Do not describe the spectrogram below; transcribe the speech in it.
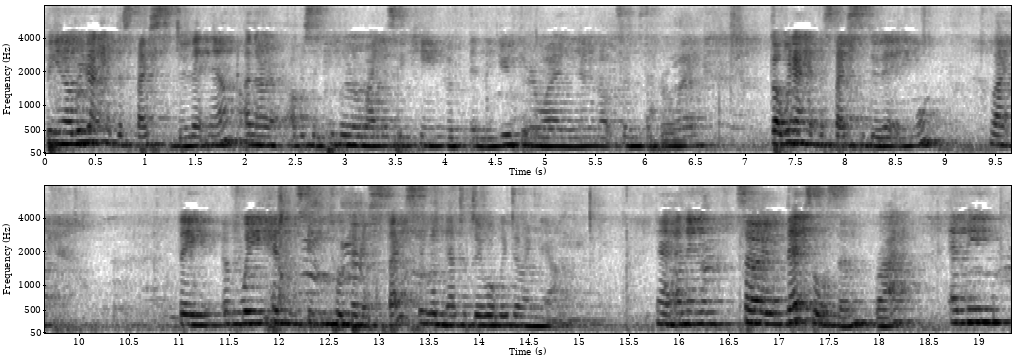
But you know, we don't have the space to do that now. I know obviously people are away this weekend and the youth are away and the young adults and stuff are away. But we don't have the space to do that anymore. Like the, if we hadn't stepped into a bigger space, we wouldn't be able to do what we're doing now. Yeah, and then, so that's awesome, right? And then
